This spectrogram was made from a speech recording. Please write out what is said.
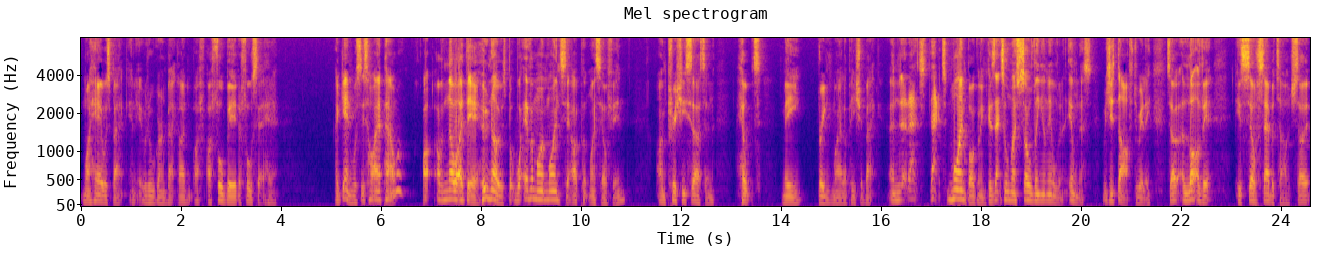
my hair was back and it was all grown back. I had a full beard, a full set of hair. Again, was this higher power? I, have no idea. Who knows? But whatever my mindset I put myself in, I'm pretty certain helped me bring my alopecia back. And that's that's mind-boggling because that's almost solving an illness, which is daft, really. So a lot of it is self-sabotage. So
